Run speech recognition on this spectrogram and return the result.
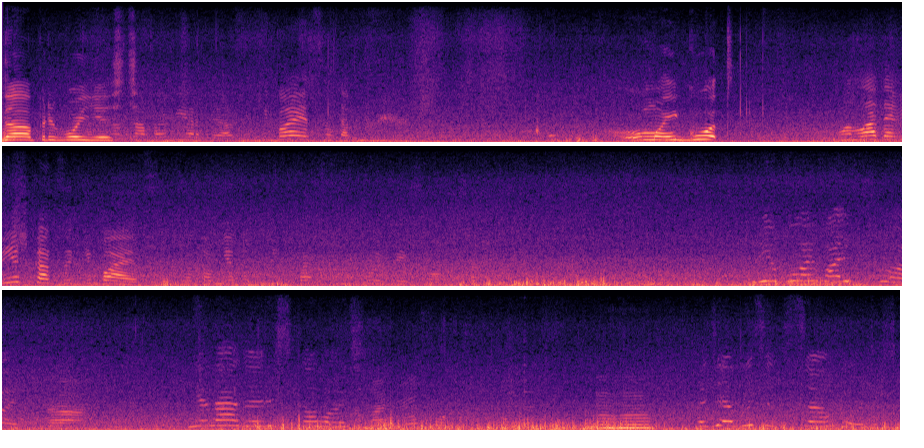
Да, прибой есть. О май год. Вон, Лада, видишь, как загибается? Что-то мне тут не кажется, не будет Прибой большой. Да, Не надо рисковать. Угу. Хотя высадиться охотиться.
